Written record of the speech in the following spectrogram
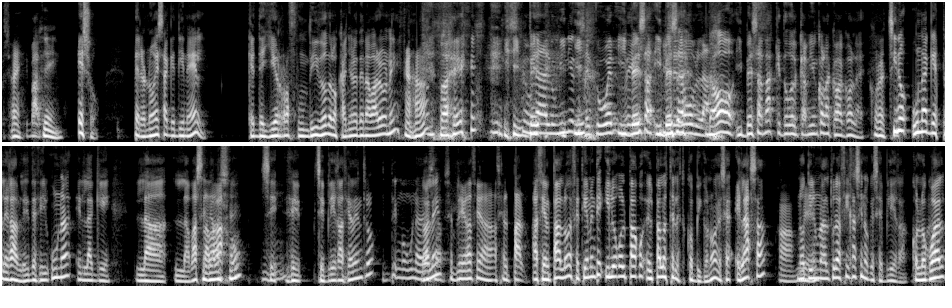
Sí. Vale. Sí. Eso. Pero no esa que tiene él, que es de hierro fundido de los cañones de Navarone. Ajá. ¿Vale? Y, de aluminio que se tuerce y pesa, y y se pesa, dobla. No, y pesa más que todo el camión con las Coca-Cola. Correcto. Sino una que es plegable, es decir, una en la que la, la base La de base. abajo se, se- se pliega hacia adentro, Tengo una de ¿Vale? esas. Se pliega hacia, hacia el palo. hacia el palo, efectivamente, y luego el, pago, el palo es telescópico, ¿no? O sea, el asa Ah, no bien. tiene una altura fija, sino que se pliega. Con lo cual,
